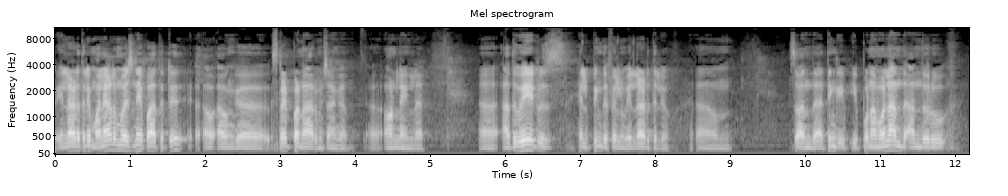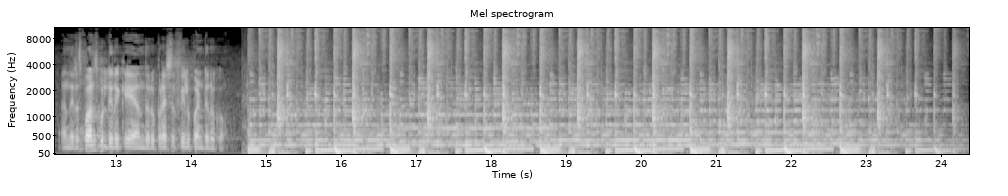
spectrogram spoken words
எல்லா இடத்துலையும் மலையாளம் வேர்ஷனே பார்த்துட்டு அவங்க ஸ்ப்ரெட் பண்ண ஆரம்பிச்சாங்க ஆன்லைன்ல அதுவே it was helping the film எல்லா இடத்துலையும். ஸோ அந்த ஐ திங்க் இப்போ நம்ம எல்லாம் அந்த அந்த ஒரு அந்த ரெஸ்பான்சிபிலிட்டி இருக்கே அந்த ஒரு ப்ரெஷர் ஃபீல் பண்ணிட்டு இருக்கோம்.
